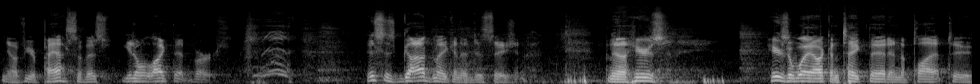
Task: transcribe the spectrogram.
Now, if you're pacifist, you don't like that verse. this is God making a decision. Now, here's, here's a way I can take that and apply it to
